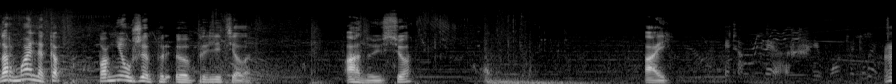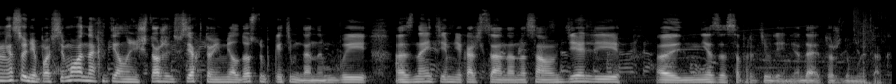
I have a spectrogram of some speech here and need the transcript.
Нормально, как по мне уже при- э, прилетело. А, ну и все. Ай. Судя по всему, она хотела уничтожить всех, кто имел доступ к этим данным. Вы э, знаете, мне кажется, она на самом деле Э, не за сопротивление. Да, я тоже думаю так.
